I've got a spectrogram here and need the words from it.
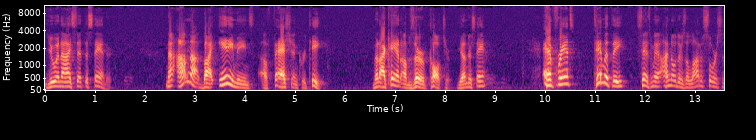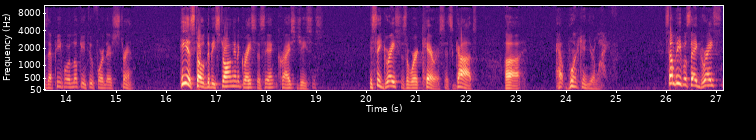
You and I set the standard. Now, I'm not by any means a fashion critique, but I can observe culture. You understand? And friends, Timothy says, man, I know there's a lot of sources that people are looking to for their strength. He is told to be strong in the grace that's in Christ Jesus. You see, grace is the word charis. It's God's uh, at work in your life. Some people say grace,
